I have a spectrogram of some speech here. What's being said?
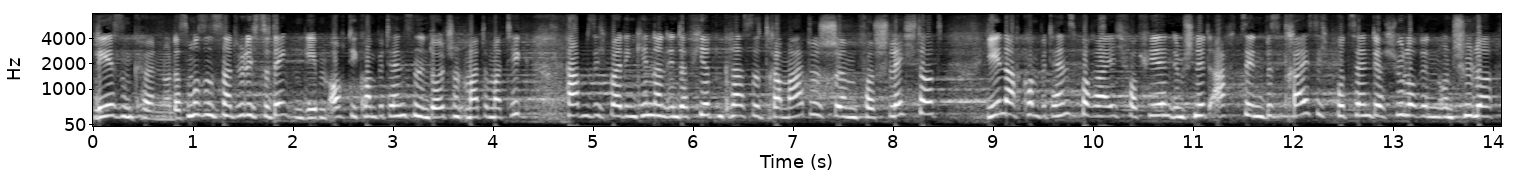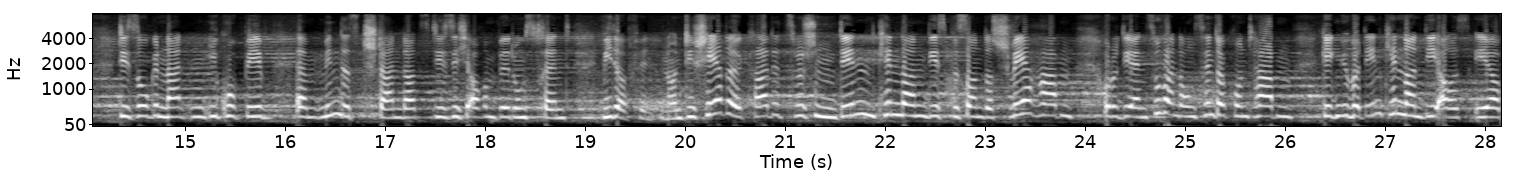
lesen können. Und das muss uns natürlich zu denken geben. Auch die Kompetenzen in Deutsch und Mathematik haben sich bei den Kindern in der vierten Klasse dramatisch ähm, verschlechtert. Je nach Kompetenzbereich verfehlen im Schnitt 18 bis 30 Prozent der Schülerinnen und Schüler die sogenannten IQB-Mindeststandards, ähm, die sich auch im Bildungstrend wiederfinden. Und die Schere gerade zwischen den Kindern, die es besonders schwer haben oder die einen Zuwanderungshintergrund haben, gegenüber den Kindern, die aus eher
